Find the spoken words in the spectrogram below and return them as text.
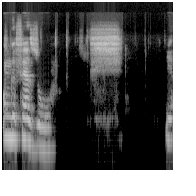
Ungefähr so. Ja.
